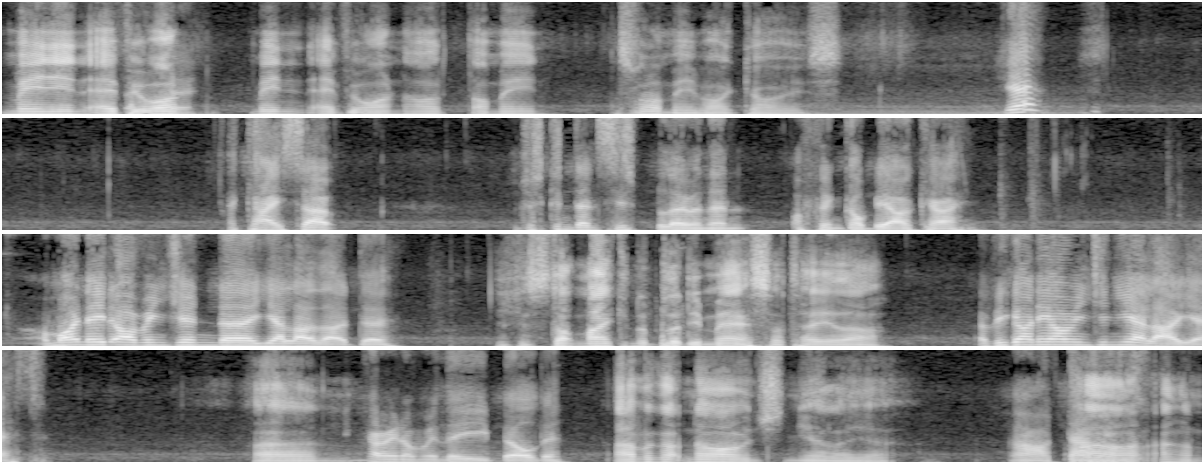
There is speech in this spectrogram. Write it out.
Meaning everyone. Meaning everyone. I, I mean, that's what I mean by guys. Yeah. Okay, so just condense this blue, and then I think I'll be okay. I might need orange and uh, yellow though, do. You can stop making a bloody mess, I'll tell you that. Have you got any orange and yellow yet? Um, and Carrying on with the building. I haven't got no orange and yellow yet. Oh damn hang it! on, hang on,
